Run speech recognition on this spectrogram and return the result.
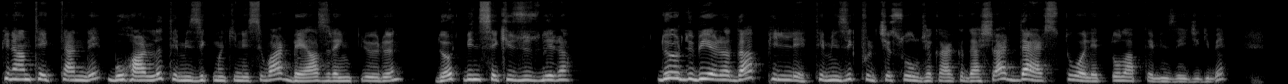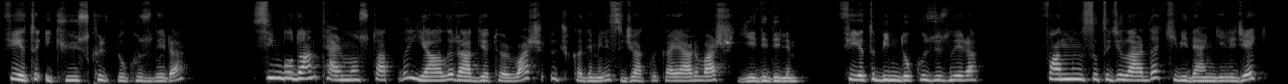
Pinantek'ten de buharlı temizlik makinesi var. Beyaz renkli ürün 4800 lira. Dördü bir arada pilli temizlik fırçası olacak arkadaşlar. Ders, tuvalet, dolap temizleyici gibi. Fiyatı 249 lira. Simbo'dan termostatlı yağlı radyatör var. 3 kademeli sıcaklık ayarı var. 7 dilim. Fiyatı 1900 lira. Fanlı ısıtıcılarda Kiwi'den gelecek.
